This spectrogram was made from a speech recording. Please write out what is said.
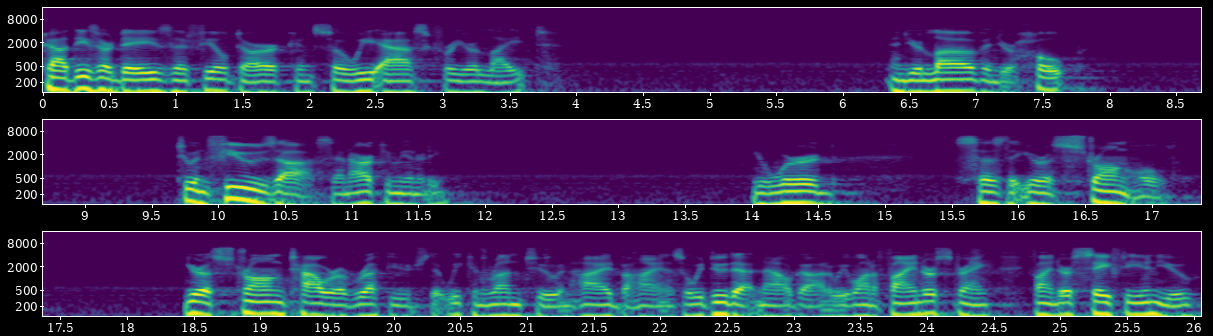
God, these are days that feel dark, and so we ask for your light and your love and your hope to infuse us and our community. Your word says that you're a stronghold. You're a strong tower of refuge that we can run to and hide behind. And so we do that now, God. We want to find our strength, find our safety in you.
